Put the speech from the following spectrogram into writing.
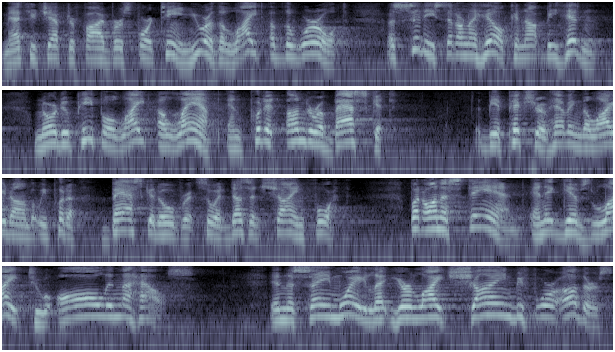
Matthew chapter 5 verse 14. You are the light of the world. A city set on a hill cannot be hidden, nor do people light a lamp and put it under a basket. It'd be a picture of having the light on, but we put a basket over it so it doesn't shine forth. But on a stand, and it gives light to all in the house. In the same way, let your light shine before others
